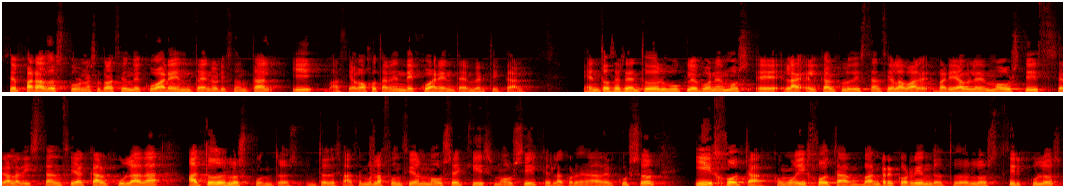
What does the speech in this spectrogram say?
separados por una separación de 40 en horizontal y hacia abajo también de 40 en vertical. Entonces dentro del bucle ponemos eh, el cálculo de distancia, la variable mouseDist será la distancia calculada a todos los puntos. Entonces hacemos la función mouseX, mousey, que es la coordenada del cursor, y j, como y j van recorriendo todos los círculos,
